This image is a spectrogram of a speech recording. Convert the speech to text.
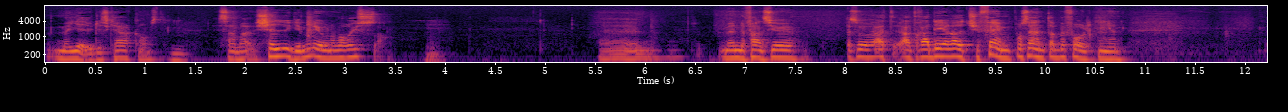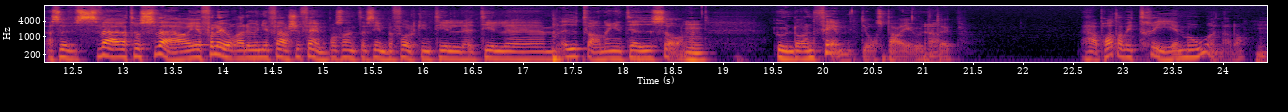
med judisk härkomst. Mm. Samma, 20 miljoner var ryssar. Mm. Eh, Men det fanns ju... Alltså att, att radera ut 25 procent av befolkningen. Alltså Sverige, jag tror Sverige förlorade ungefär 25 procent av sin befolkning till, till eh, utvandringen till USA. Mm. Under en 50-årsperiod Ja. typ. Här pratar vi tre månader. Mm.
